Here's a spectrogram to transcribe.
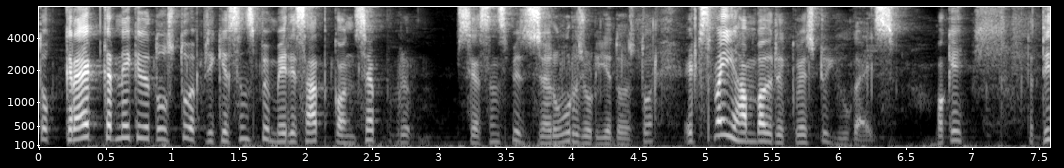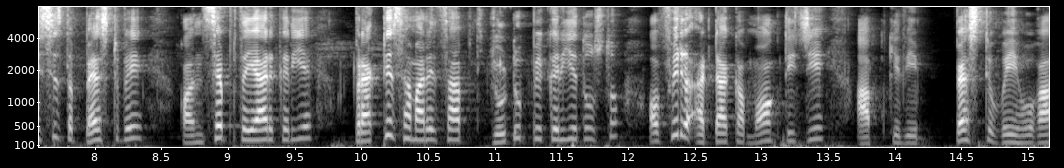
तो क्रैक करने के लिए दोस्तों एप्लीकेशन पे मेरे साथ कॉन्सेप्ट सेशंस पे ज़रूर जुड़िए दोस्तों। It's my humble request to you guys okay तो this is the best way concept तैयार करिए प्रैक्टिस हमारे साथ यूट्यूब पे करिए दोस्तों, और फिर अड्डा का मॉक दीजिए, आपके लिए बेस्ट वे होगा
